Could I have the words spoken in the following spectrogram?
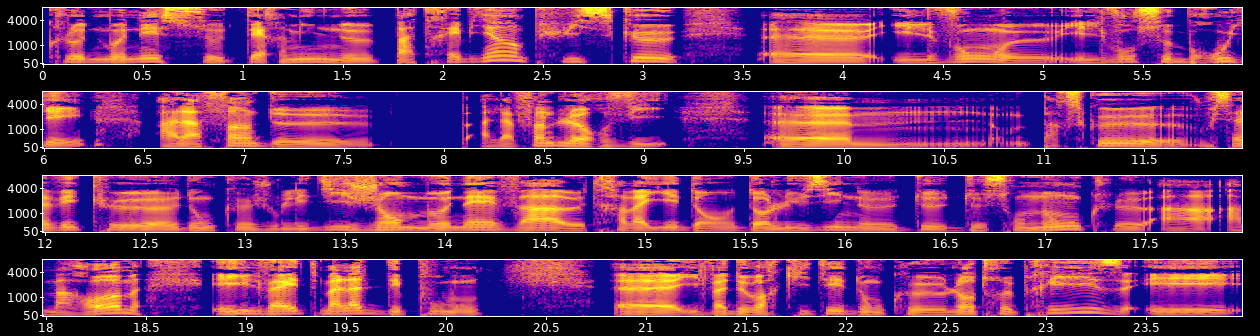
Claude Monet se termine pas très bien puisque euh, ils vont euh, ils vont se brouiller à la fin de à la fin de leur vie parce que vous savez que donc je vous l'ai dit Jean Monnet va travailler dans, dans l'usine de, de son oncle à, à Marom et il va être malade des poumons. il va devoir quitter donc l'entreprise et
